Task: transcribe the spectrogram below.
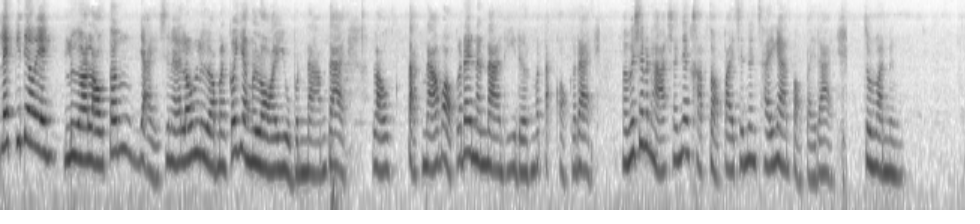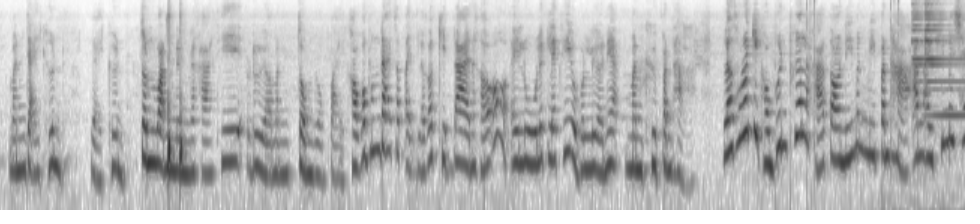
เล็กนิดเดียวเอง เรือเราตั้งใหญ่ใช่ไหมแล้วเรือมันก็ยังลอยอยู่บนน้ำได้ เราตักน้ำออกก็ได้นานๆทีเดินมาตักออกก็ได้ มันไม่ใช่ปัญหาฉันยังขับต่อไปฉันยังใช้งานต่อไปได้ จนวันหนึ่งมันใหญ่ขึ้น ใหญ่ขึ้น จนวันหนึ่งนะคะ ที่เรือมันจมลงไป เขาก็เพิ่งได้สติแล้วก็คิดได้นะคะว่าอ๋อไอรูเล็ก ๆ ที่อยู่บนเรือเนี่ยมันคือปัญหาแล้วธุรกิจของเพื่อนๆล่ะคะ ตอนนี้มันมีปัญหาอะไรที่ไม่ใช่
